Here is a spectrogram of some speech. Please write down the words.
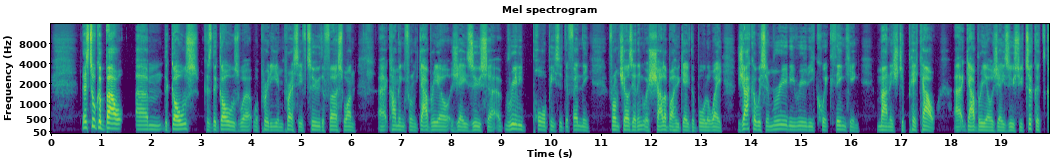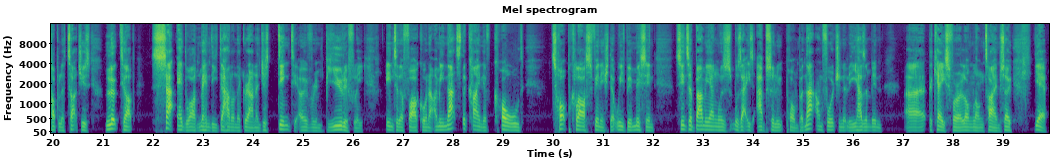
Let's talk about um, the goals because the goals were were pretty impressive too. The first one uh, coming from Gabriel Jesus, a really poor piece of defending from Chelsea. I think it was Chalobah who gave the ball away. Xhaka with some really really quick thinking managed to pick out uh, Gabriel Jesus, who took a couple of touches, looked up, sat Edouard Mendy down on the ground, and just dinked it over him beautifully into the far corner. I mean, that's the kind of cold top class finish that we've been missing since Aubameyang was was at his absolute pomp, and that unfortunately hasn't been uh, the case for a long, long time. So, yeah,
